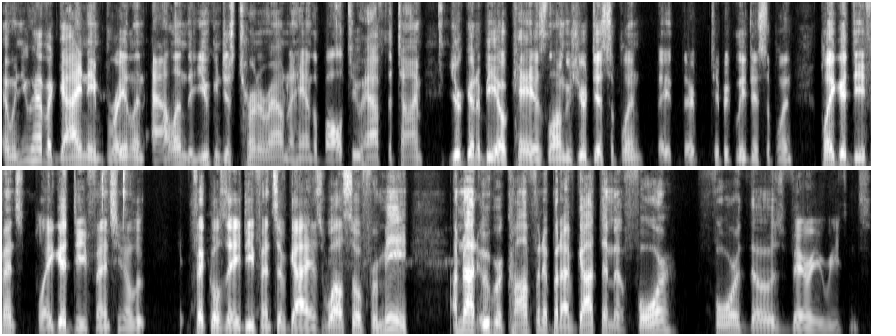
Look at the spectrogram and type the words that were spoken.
And when you have a guy named Braylon Allen that you can just turn around and hand the ball to half the time, you're going to be okay as long as you're disciplined. They, they're typically disciplined. Play good defense, play good defense. You know, Fickell's a defensive guy as well. So for me, I'm not uber confident, but I've got them at four for those very reasons.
